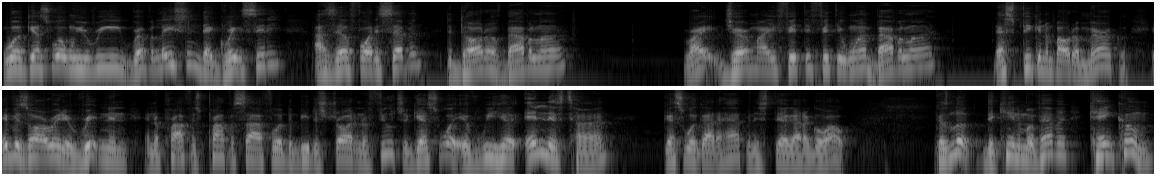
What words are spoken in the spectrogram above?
Well, guess what? When you read Revelation, that great city, Isaiah 47, the daughter of Babylon, right? Jeremiah 50, 51, Babylon, that's speaking about America. If it's already written in, and the prophets prophesied for it to be destroyed in the future, guess what? If we here in this time, guess what got to happen? It still got to go out. Because look, the kingdom of heaven can't come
